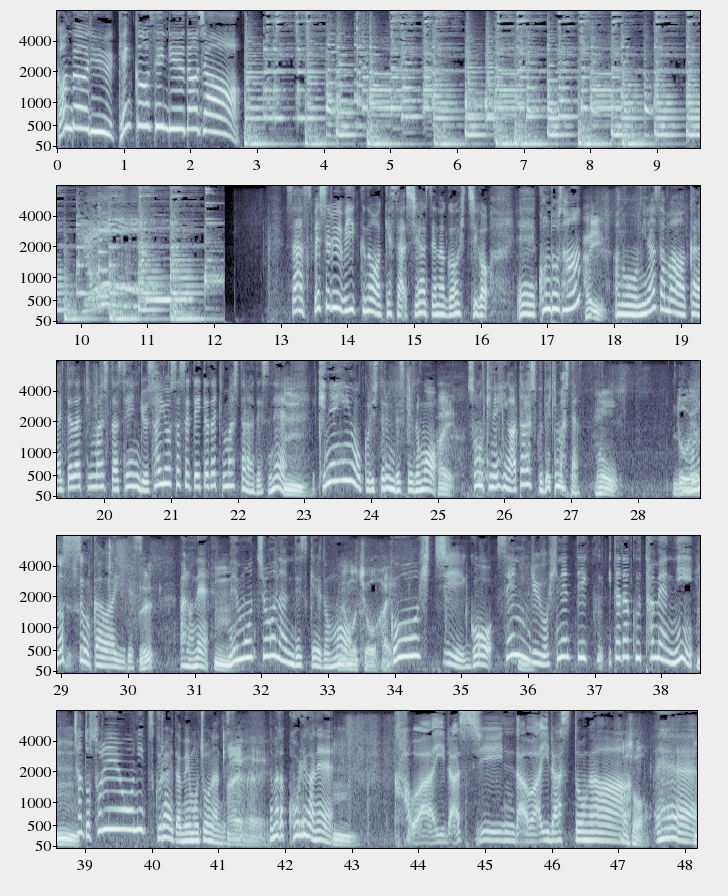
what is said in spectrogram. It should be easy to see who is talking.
Speaker 1: 近藤流健康川柳道場さあ、スペシャルウィークの今朝、幸せの五七五。えー、近藤さん？
Speaker 2: はい。
Speaker 1: あの、皆様からいただきました川柳採用させていただきましたらですね、
Speaker 2: うん
Speaker 1: 記念品をお送りしてるんですけれども、
Speaker 2: はい
Speaker 1: その記念品が新しくできました。
Speaker 2: もう、どういう
Speaker 1: もの
Speaker 2: す
Speaker 1: すごく可愛いです
Speaker 2: え？
Speaker 1: あのね、
Speaker 2: うん
Speaker 1: メモ帳なんですけれども、五七五川柳をひねっていく、いただくために、
Speaker 2: うん
Speaker 1: ちゃんとそれ用に作られたメモ帳なんです。
Speaker 2: はいはい
Speaker 1: で。またこれがね、
Speaker 2: うん。
Speaker 1: 可愛らしいんだわ、イラストが。
Speaker 2: あそう
Speaker 1: え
